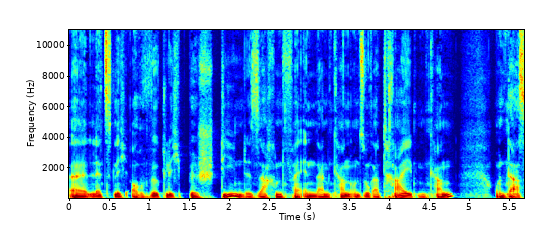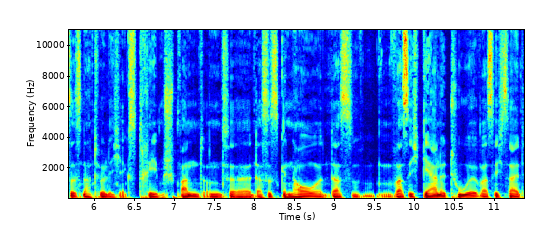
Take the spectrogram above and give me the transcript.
äh, letztlich auch wirklich bestehende Sachen verändern kann und sogar treiben kann. Und das ist natürlich extrem spannend und äh, das ist genau das, was ich gerne tue, was ich seit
